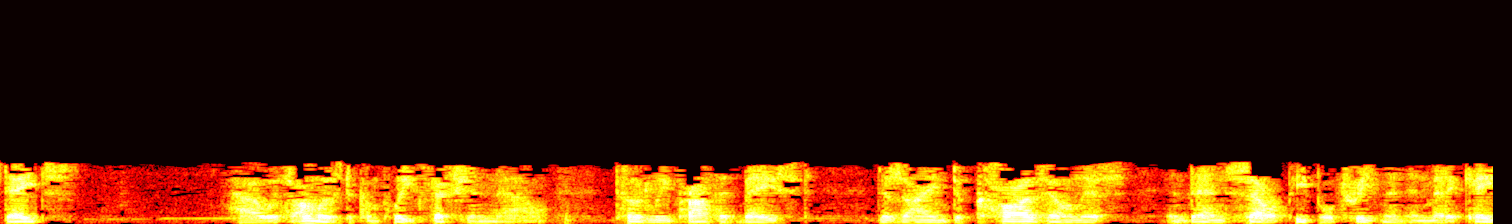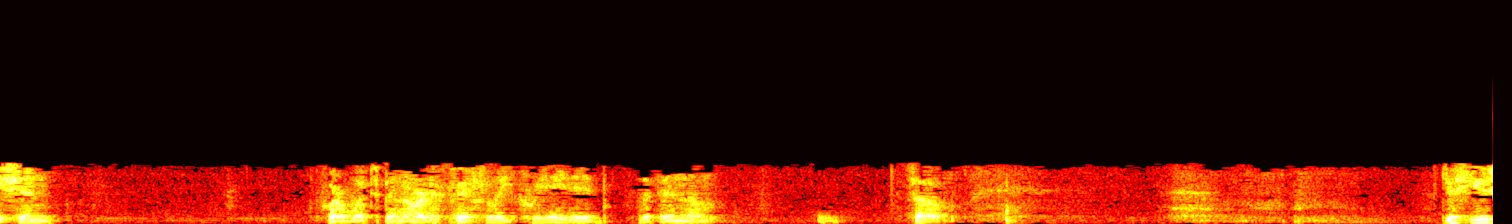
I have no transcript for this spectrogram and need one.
States, how it's almost a complete fiction now, totally profit based, designed to cause illness and then sell people treatment and medication for what's been artificially created within them. So, just use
